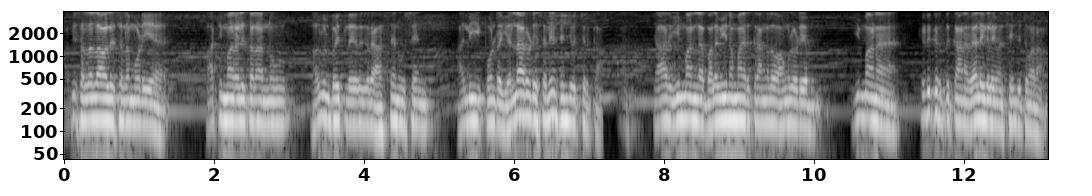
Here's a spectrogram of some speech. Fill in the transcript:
நபி சல்லா அலையுடைய பாத்திமார் அலி தலானு அலுல் பைத்தில் இருக்கிற ஹசன் ஹுசேன் அலி போன்ற எல்லாருடைய சிலையும் செஞ்சு வச்சுருக்கான். யார் ஈமானில் பலவீனமாக இருக்கிறாங்களோ அவங்களுடைய ஈமானை கெடுக்கிறதுக்கான வேலைகளை இவன் செஞ்சுட்டு வரான்.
